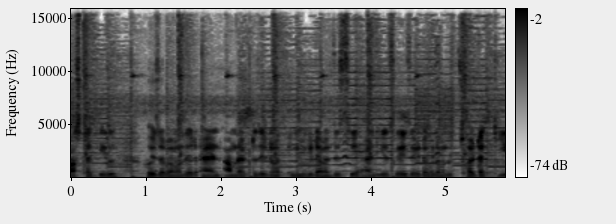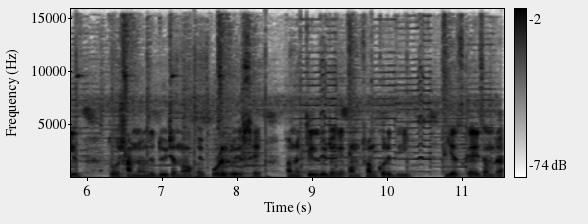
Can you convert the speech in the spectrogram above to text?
পাঁচটা কিল হয়ে যাবে আমাদের। অ্যান্ড আমরা একটা এনিমিকে ড্যামেজ দিচ্ছি অ্যান্ড ইয়েস গাইজ এটা হলো আমাদের ছয়টা কিল তো সামনে আমাদের দুইটা নক হয়ে পড়ে রয়েছে। তো আমরা কিল দুইটাকে কনফার্ম করে দিই। ইয়েস গাইজ আমরা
